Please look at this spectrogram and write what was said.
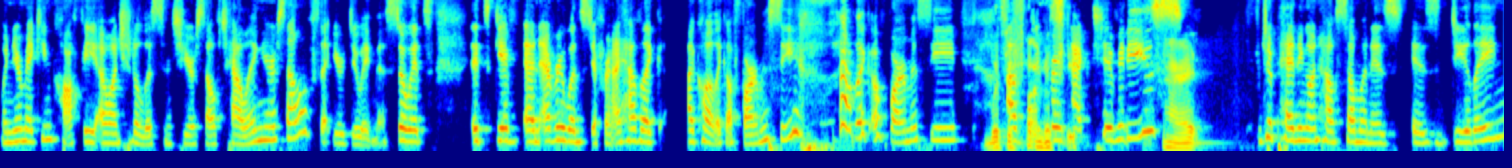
when you're making coffee, I want you to listen to yourself telling yourself that you're doing this. So it's it's give and everyone's different. I have like I call it like a pharmacy. I have like a pharmacy what's your of pharmacy different activities all right depending on how someone is is dealing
